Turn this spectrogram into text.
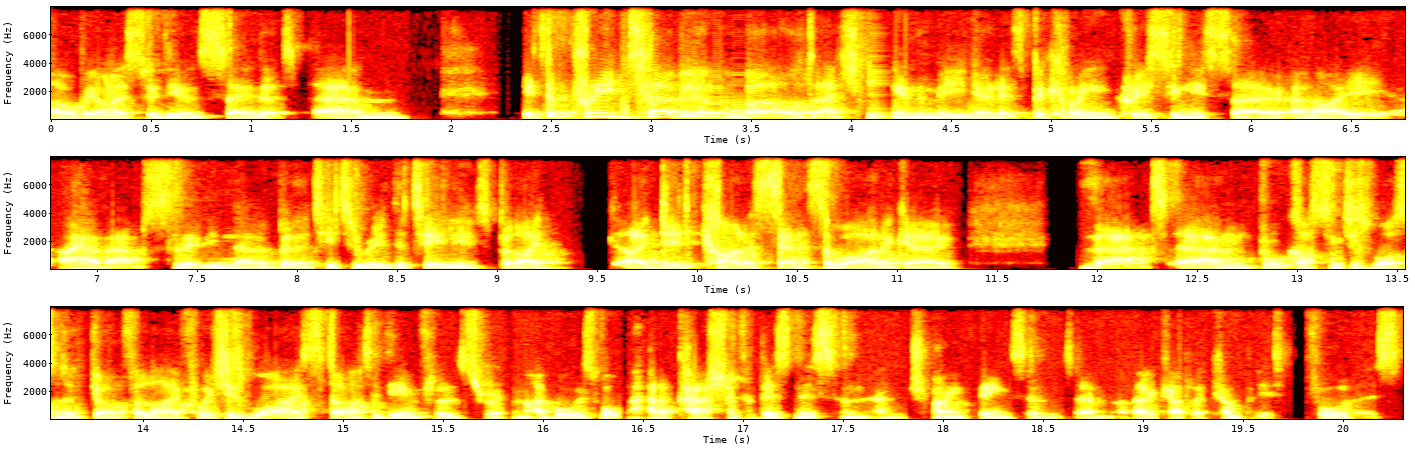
I'll be honest with you and say that. It's a pretty turbulent world actually in the media, and it's becoming increasingly so. And I, I have absolutely no ability to read the tea leaves, but I I did kind of sense a while ago that um, broadcasting just wasn't a job for life, which is why I started the influence room. I've always had a passion for business and, and trying things, and um, I've had a couple of companies before this.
